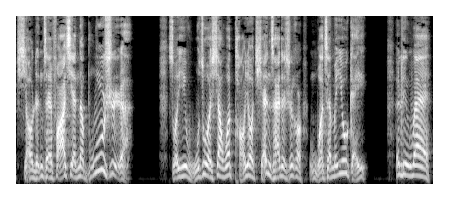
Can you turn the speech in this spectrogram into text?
小人才发现那不是啊，所以仵作向我讨要钱财的时候，我才没有给。另外，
